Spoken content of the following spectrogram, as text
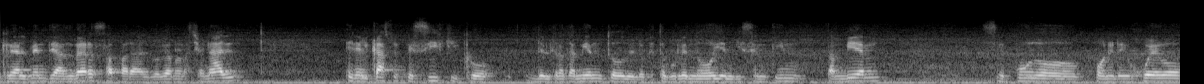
realmente adversa para el gobierno nacional. En el caso específico del tratamiento de lo que está ocurriendo hoy en Vicentín también se pudo poner en juego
